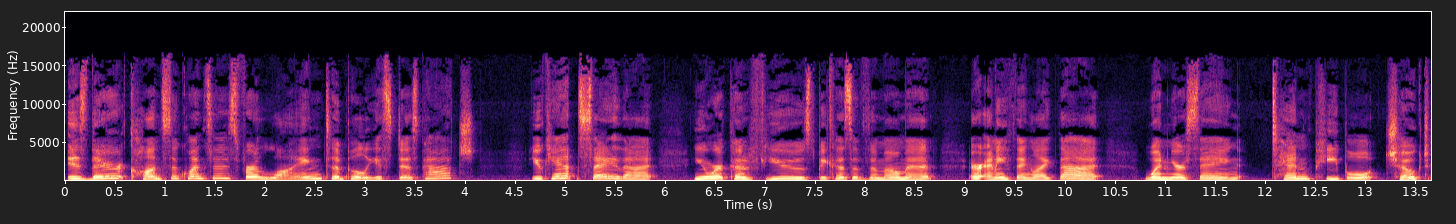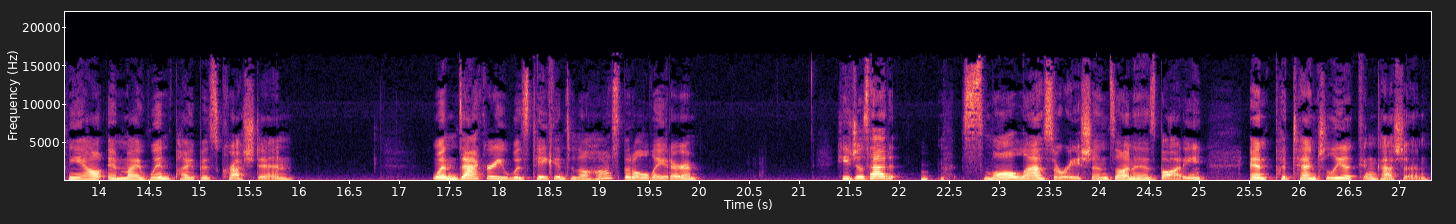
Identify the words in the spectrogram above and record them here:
is there consequences for lying to police dispatch? You can't say that you were confused because of the moment or anything like that when you're saying 10 people choked me out and my windpipe is crushed in. When Zachary was taken to the hospital later, he just had small lacerations on his body and potentially a concussion.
